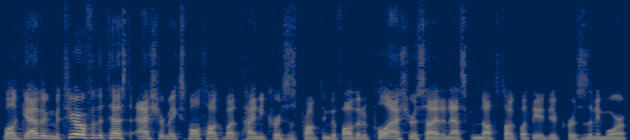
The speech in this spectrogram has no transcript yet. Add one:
While gathering material for the test, Asher makes small talk about tiny curses, prompting the father to pull Asher aside and ask him not to talk about the idea of curses anymore.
